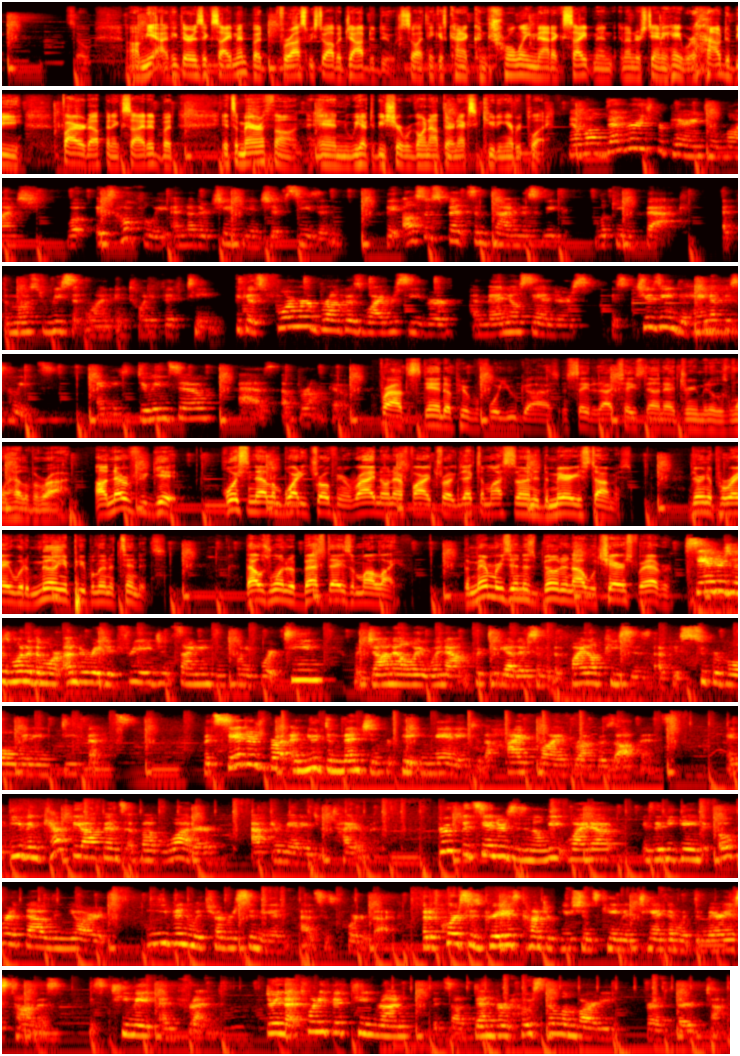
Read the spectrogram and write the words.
So, um, yeah, I think there is excitement, but for us, we still have a job to do. So I think it's kind of controlling that excitement and understanding, hey, we're allowed to be fired up and excited, but it's a marathon, and we have to be sure we're going out there and executing every play. Now, while Denver is preparing to launch what is hopefully another championship season, they also spent some time this week looking back at the most recent one in 2015 because former Broncos wide receiver Emmanuel Sanders is choosing to hang up his cleats, and he's doing so as a Bronco. Proud to stand up here before you guys and say that I chased down that dream and it was one hell of a ride. I'll never forget hoisting that Lombardi trophy and riding on that fire truck next to my son and Demaryius Thomas during the parade with a million people in attendance. That was one of the best days of my life. The memories in this building I will cherish forever. Sanders was one of the more underrated free agent signings in 2014 when John Elway went out and put together some of the final pieces of his Super Bowl winning defense. But Sanders brought a new dimension for Peyton Manning to the high flying Broncos offense and even kept the offense above water after Manning's retirement. Proof that Sanders is an elite wideout is that he gained over a thousand yards even with Trevor Siemian as his quarterback. But of course, his greatest contributions came in tandem with Demaryius Thomas, his teammate and friend. During that 2015 run that saw Denver host the Lombardi for a third time.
